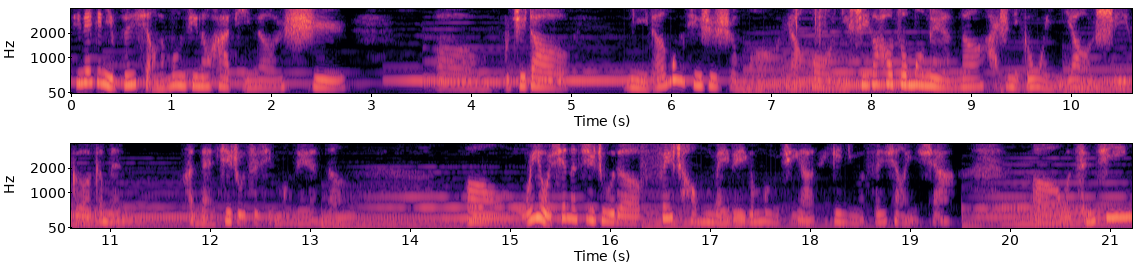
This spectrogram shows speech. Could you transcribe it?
今天跟你分享的梦境的话题呢是，嗯，不知道你的梦境是什么？然后你是一个好做梦的人呢，还是你跟我一样是一个根本很难记住自己梦的人呢？嗯。我有限的记住的非常美的一个梦境啊，可以给你们分享一下。啊，我曾经，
